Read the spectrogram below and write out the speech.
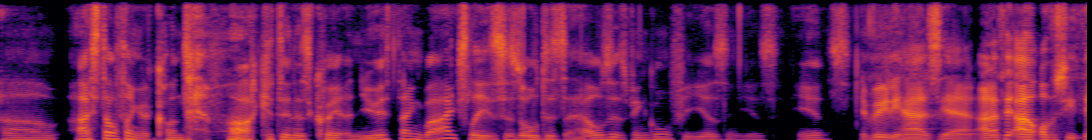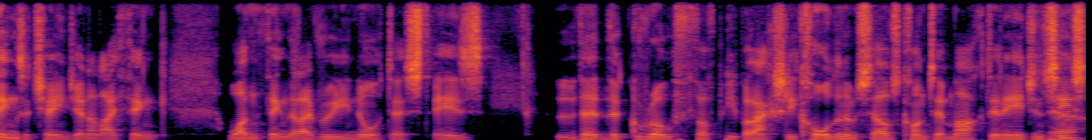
um, I still think content marketing is quite a new thing, but actually it's as old as the hills. It's been going for years and years and years. It really has, yeah. And I think uh, obviously things are changing, and I think one thing that I've really noticed is the the growth of people actually calling themselves content marketing agencies,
